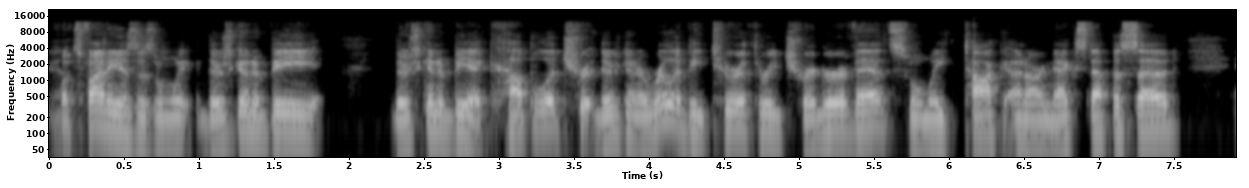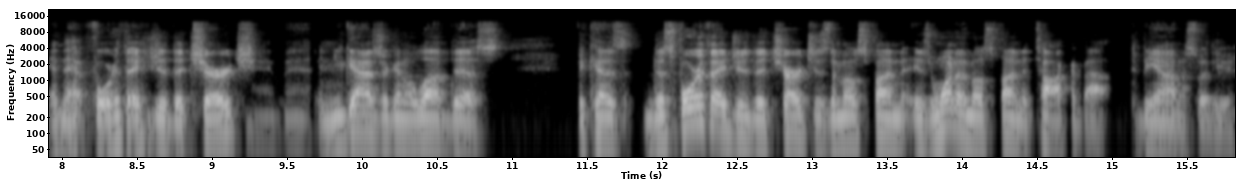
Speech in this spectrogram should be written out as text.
Yeah. What's funny is, is when we there's going to be there's going to be a couple of tr- there's going to really be two or three trigger events when we talk on our next episode in that fourth age of the church, Amen. and you guys are going to love this because this fourth age of the church is the most fun is one of the most fun to talk about. To be honest with you,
